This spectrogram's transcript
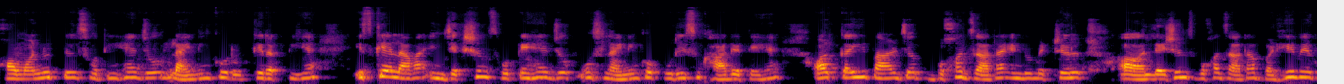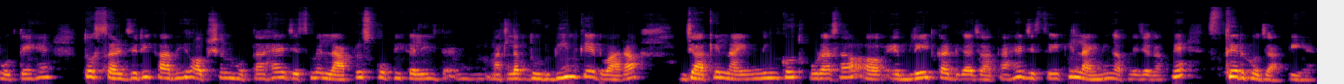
हार्मोनल पिल्स होती हैं, जो लाइनिंग को रोक के रखती है। इसके अलावा इंजेक्शन होते हैं जो उस लाइनिंग को पूरी सुखा देते हैं। और कई बार जब बहुत ज़्यादा एंडोमेट्रियल लेजन्स बहुत ज़्यादा बढ़े हुए होते हैं तो सर्जरी का भी ऑप्शन होता है, जिसमें लैप्रोस्कोपिकली मतलब दूरबीन के द्वारा जाके लाइनिंग को थोड़ा सा एब्लेट कर दिया जाता है, जिससे कि लाइनिंग अपनी जगह पे स्थिर हो जाती है।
